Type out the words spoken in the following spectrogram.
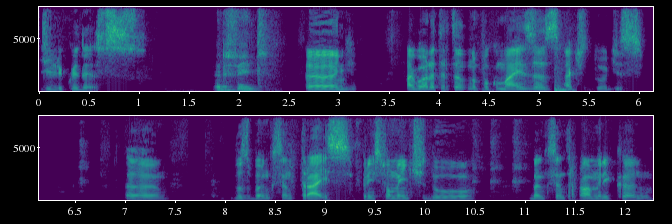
de liquidez. Perfeito. Uh, Agora, tratando um pouco mais das atitudes uh, dos bancos centrais, principalmente do Banco Central Americano,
